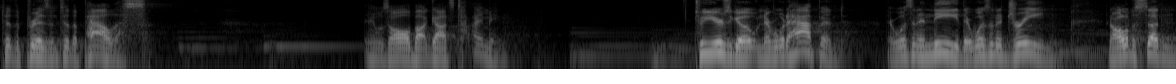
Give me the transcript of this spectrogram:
to the prison to the palace. And it was all about God's timing. Two years ago, it never would have happened. There wasn't a need, there wasn't a dream. And all of a sudden,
